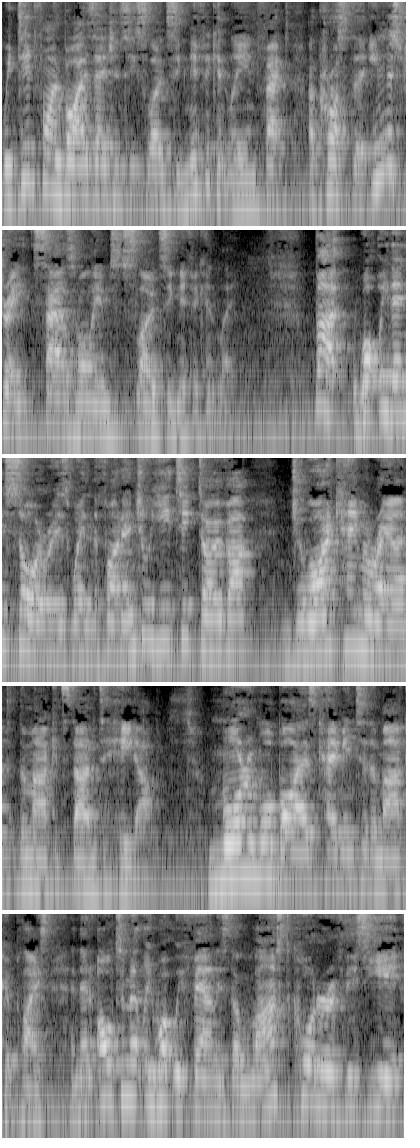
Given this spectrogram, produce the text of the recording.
we did find buyer's agency slowed significantly. In fact, across the industry, sales volumes slowed significantly. But what we then saw is when the financial year ticked over, July came around, the market started to heat up. More and more buyers came into the marketplace. And then ultimately, what we found is the last quarter of this year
